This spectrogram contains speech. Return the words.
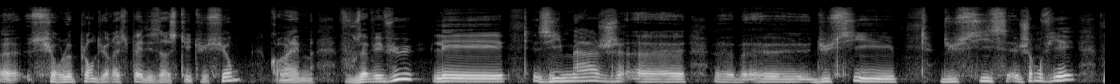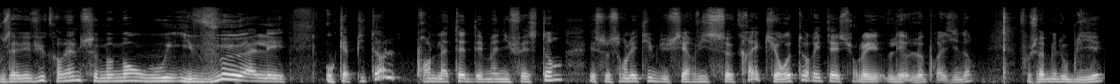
euh, sur le plan du respect des institutions, quand même. Vous avez vu les images euh, euh, du, 6, du 6 janvier? Vous avez vu quand même ce moment où il veut aller au Capitole, prendre la tête des manifestants, et ce sont les types du service secret qui ont autorité sur le président, il faut jamais l'oublier,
